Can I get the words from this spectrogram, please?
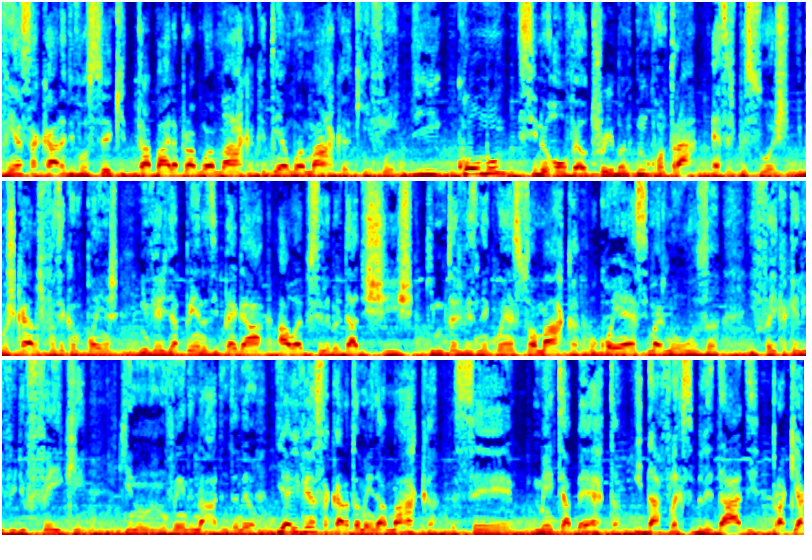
vem essa cara de você que trabalha para alguma marca, que tem alguma marca, que enfim, de como, se não houver o Triban, encontrar essas pessoas e buscar elas fazer campanhas, em vez de apenas ir pegar a web celebridade X, que muitas vezes nem conhece sua marca, ou conhece, mas não usa, e fake aquele vídeo fake que não, não vende nada, entendeu? E aí vem essa cara também da marca ser mente aberta e dar flexibilidade para que a,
